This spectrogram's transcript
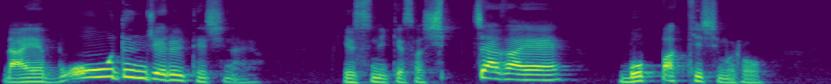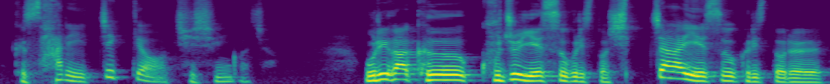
나의 모든 죄를 대신하여 예수님께서 십자가에 못 박히심으로 그 살이 찢겨지신 거죠. 우리가 그 구주 예수 그리스도, 십자가 예수 그리스도를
